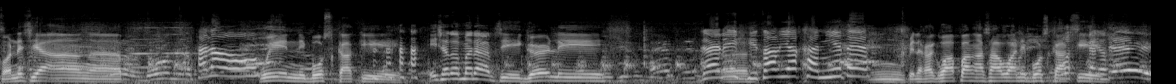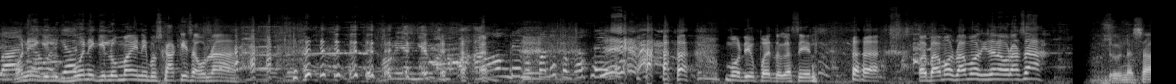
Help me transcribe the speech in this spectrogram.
Muna siya ang ah, Hello! queen ni Boss Kaki. Isa to madam, si Girly. Gary, Hitalia Kanyete. Mm, pinakagwapang asawa ni Boss Kaki. Muna gil muna gilumay ni Boss Kaki sa una. Oo, di mo palit o kasi. Mo di pa ito kasin. Oy, vamos, vamos, isa na orasa. Doon na sa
